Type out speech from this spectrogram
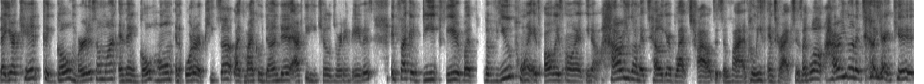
that your kid could go murder someone and then go home and order a pizza like Michael Dunn did after he killed Jordan Davis? It's like a deep fear, but the viewpoint is always on, you know, how are you going to tell your Black child to survive police interactions? Like, well, how are you going to tell your kid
